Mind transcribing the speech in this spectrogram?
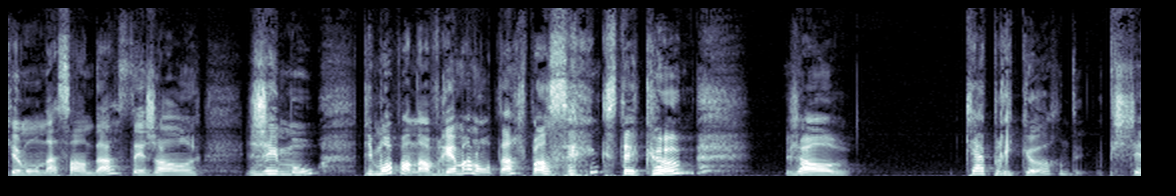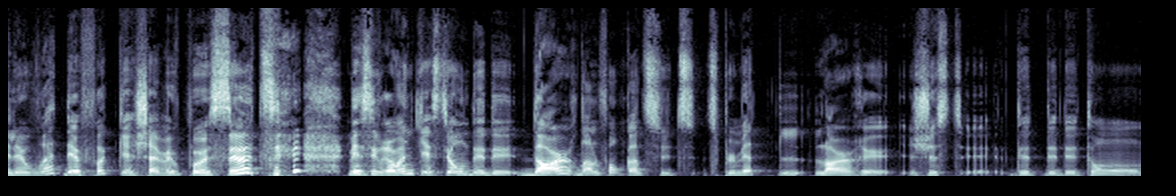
que mon ascendant, c'était genre Gémeaux. Puis moi, pendant vraiment longtemps, je pensais que c'était comme genre Capricorne. Puis j'étais là, what the fuck, que je savais pas ça, tu sais. Mais c'est vraiment une question de, d'heure, dans le fond, quand tu, tu, peux mettre l'heure euh, juste euh, de, de, de, ton,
